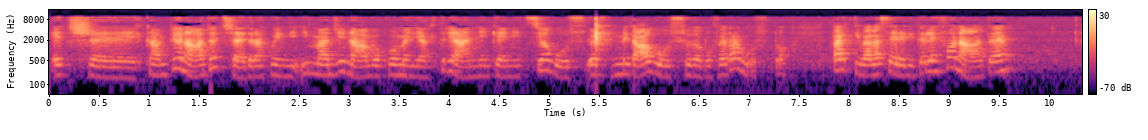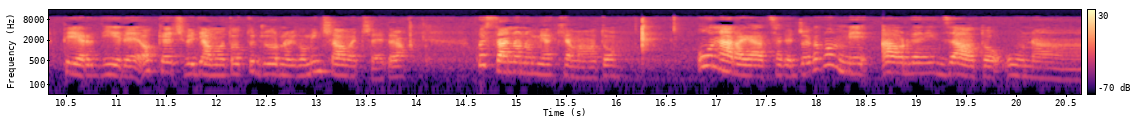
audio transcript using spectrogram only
e c'è il campionato eccetera quindi immaginavo come gli altri anni che a inizio agosto, eh, metà agosto dopo Ferragosto partiva la serie di telefonate per dire ok ci vediamo otto giorni ricominciamo eccetera. Quest'anno non mi ha chiamato. Una ragazza che gioca con me ha organizzato una,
